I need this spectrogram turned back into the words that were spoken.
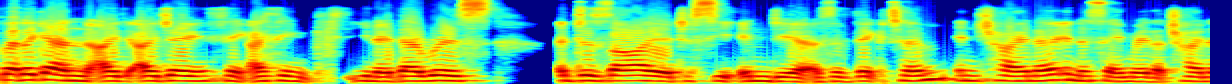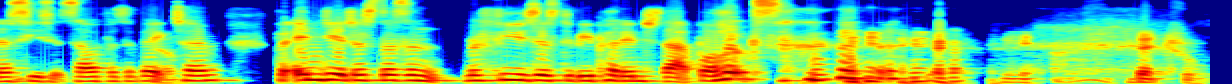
But again, I, I don't think I think you know there is a desire to see India as a victim in China in the same way that China sees itself as a victim. Yeah. But India just doesn't refuses to be put into that box. yeah, yeah, that's true.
